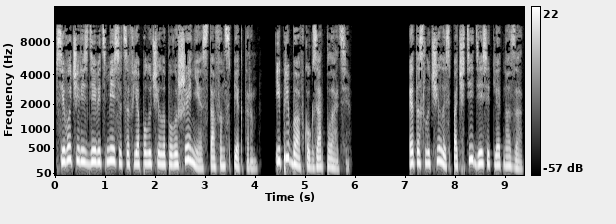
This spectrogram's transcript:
Всего через девять месяцев я получила повышение, став инспектором, и прибавку к зарплате. Это случилось почти десять лет назад.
